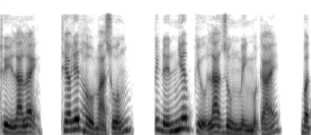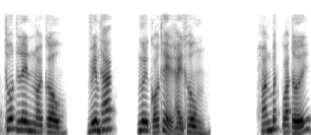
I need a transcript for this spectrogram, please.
Thủy la lệnh, theo yết hầu mà xuống, kích đến nhiếp cửu la dùng mình một cái, bật thốt lên nói câu, viêm thác, ngươi có thể hay không? Hoan bất quá tới,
